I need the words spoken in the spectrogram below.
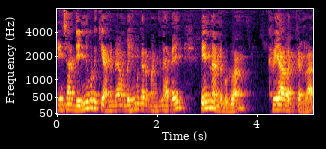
ඒ නිසා දෙන්නෙකුට කියන්න බෑ උඹ එහෙම කරපන් කියලා. හැබැයි පෙන්වන්න පුළුවන් ක්‍රියාවත් කරලා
